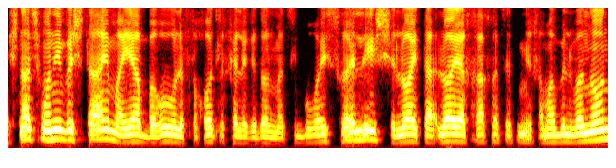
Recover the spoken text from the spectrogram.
בשנת 82 היה ברור לפחות לחלק גדול מהציבור הישראלי שלא הייתה, לא היה הכרח לצאת ממלחמה בלבנון,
